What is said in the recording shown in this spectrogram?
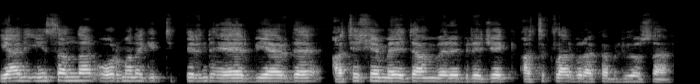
Yani insanlar ormana gittiklerinde eğer bir yerde ateşe meydan verebilecek atıklar bırakabiliyorsa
